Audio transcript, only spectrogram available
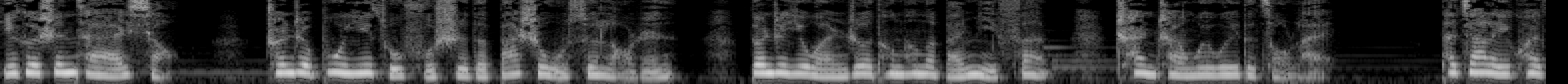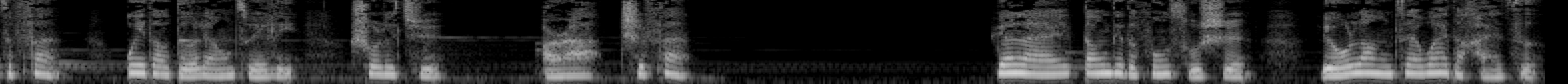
一个身材矮小、穿着布依族服饰的八十五岁老人。端着一碗热腾腾的白米饭，颤颤巍巍的走来。他夹了一筷子饭，喂到德良嘴里，说了句：“儿啊，吃饭。”原来当地的风俗是，流浪在外的孩子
